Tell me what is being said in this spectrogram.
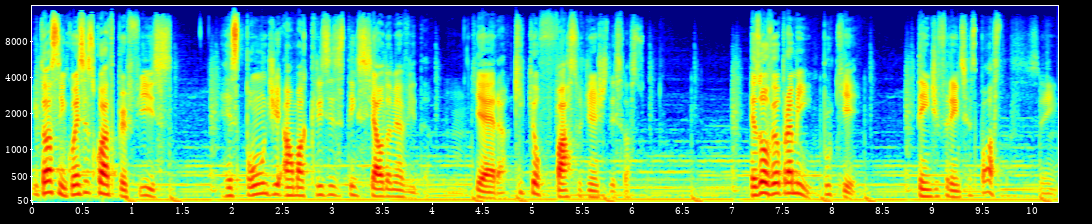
Então, assim, com esses quatro perfis, responde a uma crise existencial da minha vida, que era, o que, que eu faço diante desse assunto? Resolveu para mim. Por quê? Tem diferentes respostas. Sim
